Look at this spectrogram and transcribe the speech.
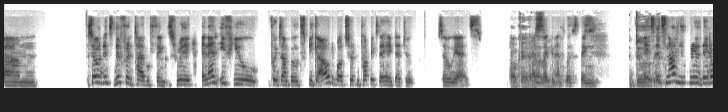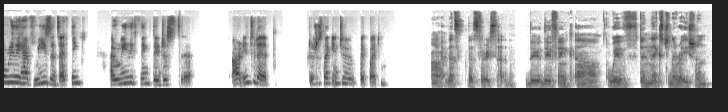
um so it's different type of things really and then if you for example, speak out about certain topics, they hate that too. So yeah, it's okay, kind of like an endless thing. Do it's it's not really they don't really have reasons. I think I really think they just uh, are into that. They're just like into backbiting. All right, that's that's very sad. Do you, do you think uh, with the next generation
